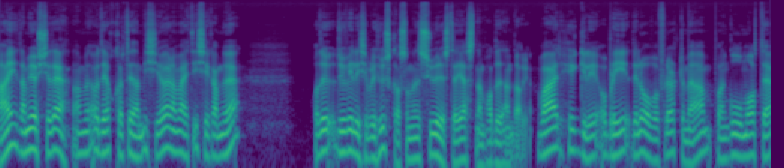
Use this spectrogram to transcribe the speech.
Nei, de gjør ikke det. De, og det er akkurat det de ikke gjør. De vet ikke hvem du er. Og du, du vil ikke bli huska som den sureste gjesten de hadde den dagen. Vær hyggelig og blid. Det er lov å flørte med dem på en god måte.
